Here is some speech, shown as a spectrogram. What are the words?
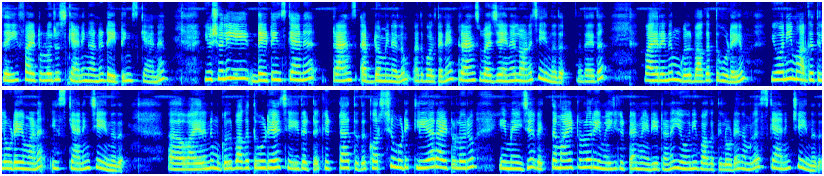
സേഫ് ആയിട്ടുള്ളൊരു സ്കാനിങ് ആണ് ഡേറ്റിംഗ് സ്കാന്. യൂഷ്വലി ഈ ഡേറ്റിംഗ് സ്കാന് ട്രാൻസ് അബ്ഡോമിനലും അതുപോലെ തന്നെ ട്രാൻസ് വെജൈനലുമാണ് ചെയ്യുന്നത്. അതായത് വയറിന് മുകൾ ഭാഗത്തുകൂടെയും യോനി മാർഗത്തിലൂടെയുമാണ് ഈ സ്കാനിങ് ചെയ്യുന്നത്. വയറിന് മുകൾ ഭാഗത്തുകൂടി ചെയ്തിട്ട് കിട്ടാത്തത് കുറച്ചും കൂടി ക്ലിയർ ആയിട്ടുള്ളൊരു ഇമേജ് വ്യക്തമായിട്ടുള്ളൊരു ഇമേജ് കിട്ടാൻ വേണ്ടിയിട്ടാണ് യോനി ഭാഗത്തിലൂടെ നമ്മൾ സ്കാനിങ് ചെയ്യുന്നത്.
